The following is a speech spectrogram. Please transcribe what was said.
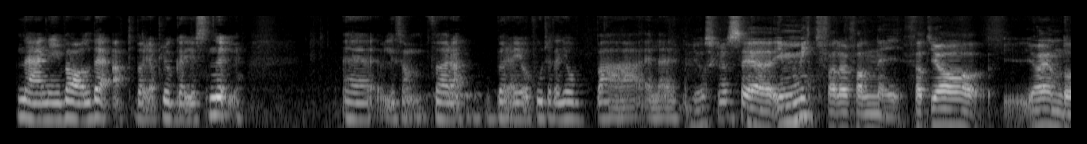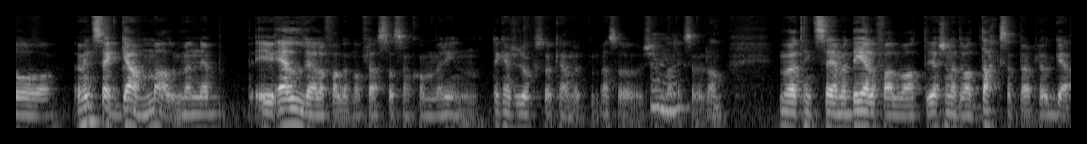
när ni valde att börja plugga just nu. Eh, liksom för att börja jobba, fortsätta jobba eller? Jag skulle säga, i mitt fall i alla fall nej. För att jag, jag är ändå, jag vill inte säga gammal, men jag är ju äldre i alla fall än de flesta som kommer in. Det kanske du också kan alltså, känna Mm. liksom ibland. Men vad jag tänkte säga med det i alla fall var att jag kände att det var dags att börja plugga.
